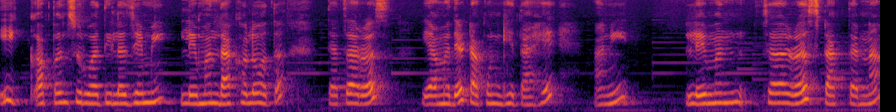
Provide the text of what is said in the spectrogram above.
एक आपण सुरुवातीला जे मी लेमन दाखवलं होतं त्याचा रस यामध्ये टाकून घेत आहे. आणि लेमनचा रस टाकताना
